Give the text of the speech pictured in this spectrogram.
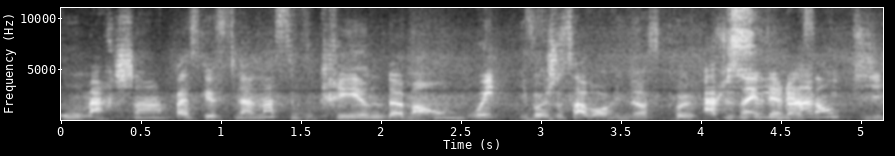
au, marchand, parce que finalement, si vous créez une demande, oui. il va juste avoir une offre plus intéressante. Puis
